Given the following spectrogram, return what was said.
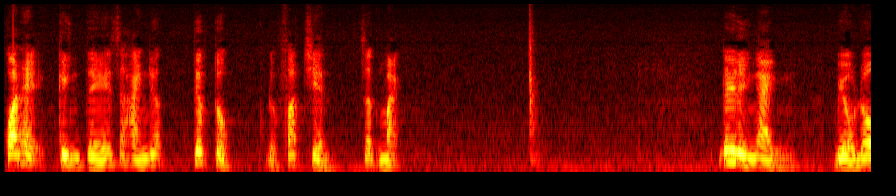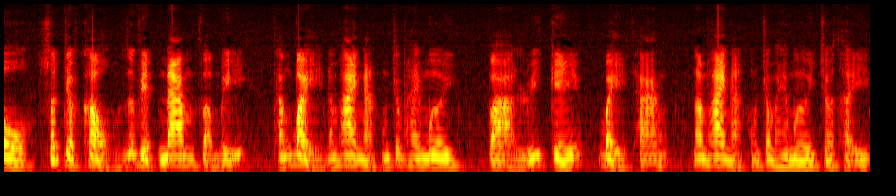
quan hệ kinh tế giữa hai nước tiếp tục được phát triển rất mạnh. Đây là hình ảnh biểu đồ xuất nhập khẩu giữa Việt Nam và Mỹ tháng 7 năm 2020 và lũy kế 7 tháng năm 2020 cho thấy,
